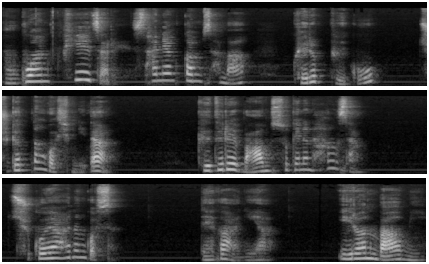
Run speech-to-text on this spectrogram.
무고한 피해자를 사냥감 삼아 괴롭히고 죽였던 것입니다. 그들의 마음 속에는 항상 죽어야 하는 것은 내가 아니야. 이런 마음이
